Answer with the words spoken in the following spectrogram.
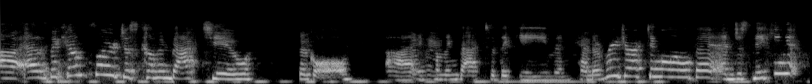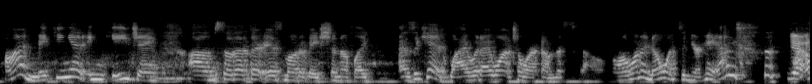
uh, as the counselor just coming back to the goal uh, and mm-hmm. coming back to the game and kind of redirecting a little bit and just making it fun, making it engaging um, so that there is motivation of like, as a kid, why would I want to work on this skill? Well, I want to know what's in your hand. yeah.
